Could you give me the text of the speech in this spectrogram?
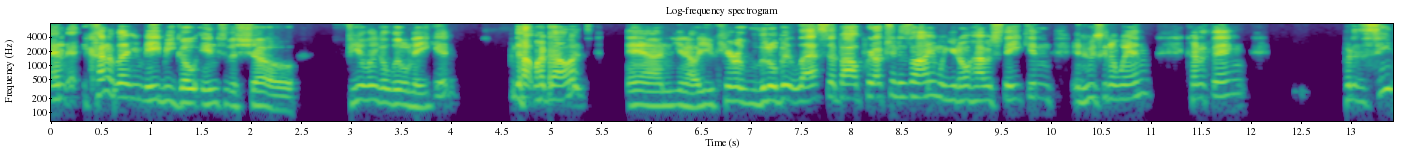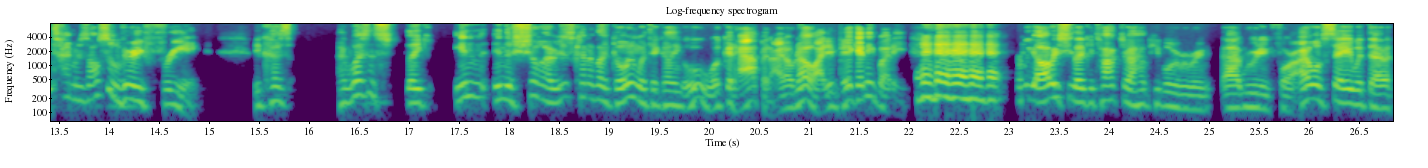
and it kind of like made me go into the show feeling a little naked without my ballot. And you know, you hear a little bit less about production design when you don't have a stake in in who's going to win, kind of thing. But at the same time, it was also very freeing because I wasn't like in in the show. I was just kind of like going with it, going, "Ooh, what could happen? I don't know. I didn't pick anybody." we always see like we talked about how people were rooting, uh, rooting for. I will say with the,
